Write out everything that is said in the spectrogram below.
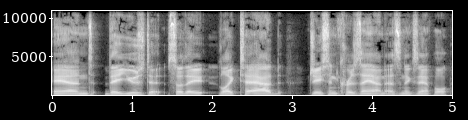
and they used it. So they like to add Jason Krizan as an example.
